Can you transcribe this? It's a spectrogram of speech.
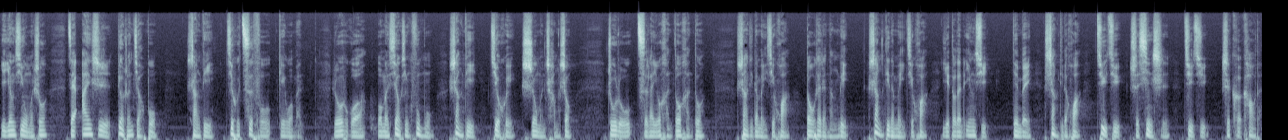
也应许我们说，在安息日调转脚步，上帝就会赐福给我们。如果我们孝敬父母，上帝就会使我们长寿。诸如此类有很多很多，上帝的每句话都带着能力。上帝的每一句话也都带着应许，因为上帝的话句句是信实，句句是可靠的。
